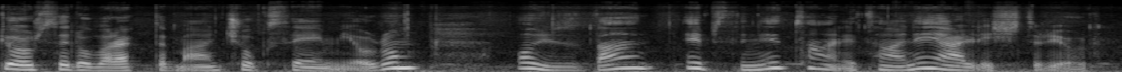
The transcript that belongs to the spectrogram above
Görsel olarak da ben çok sevmiyorum. O yüzden hepsini tane tane yerleştiriyorum.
